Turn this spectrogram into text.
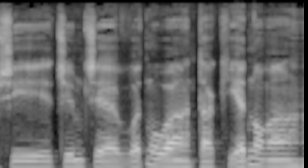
przy czym cię odmowa tak jednora,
